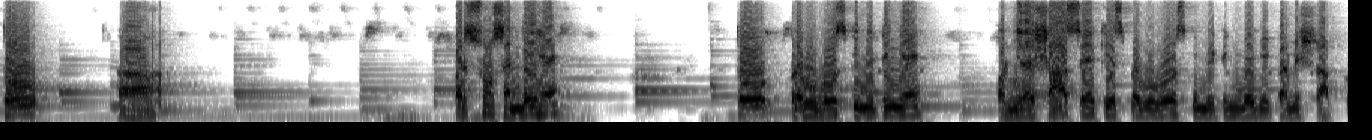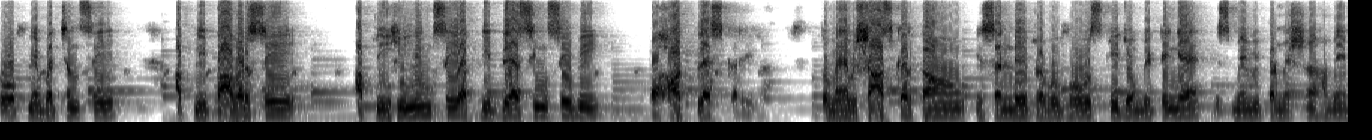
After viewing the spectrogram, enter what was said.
तो परसों संडे है तो प्रभु भोज की मीटिंग है और मेरा श्वास है कि इस प्रभु भोज की मीटिंग में भी परमेश्वर आपको अपने वचन से, अपनी पावर से, अपनी हीलिंग से, अपनी ब्लेसिंग से भी बहुत ब्लेस करेगा। तो मैं विश्वास करता हूँ इस संडे प्रभु भोज की जो मीटिंग है, इसमें भी परमेश्वर हमें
